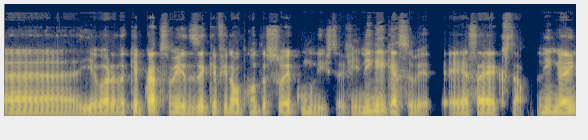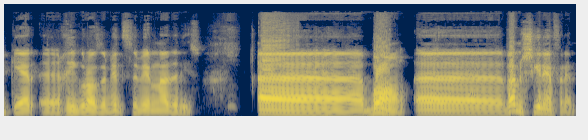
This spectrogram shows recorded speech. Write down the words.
Uh, e agora, daqui a bocado, estão a dizer que, afinal de contas, sou é comunista. Enfim, ninguém quer saber. Essa é a questão. Ninguém quer rigorosamente saber nada disso. Bom, vamos seguir em frente.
